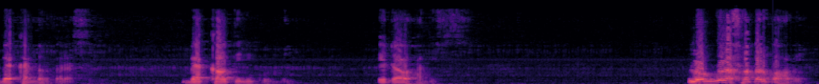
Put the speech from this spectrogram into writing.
ব্যাখ্যার দরকার আছে। ব্যাখ্যাও তিনি করবেন। এটাও হাদিস। লোকগুলো সতর্ক হবে।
